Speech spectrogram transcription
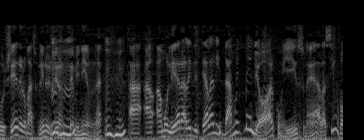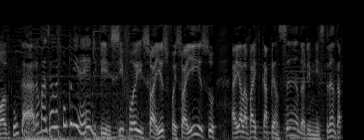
o gênero masculino e o gênero Uhum. feminino, né? Uhum. A, a, a mulher, ela, ela lida muito melhor com isso, né? Ela se envolve com o cara, mas ela compreende que se foi só isso, foi só isso, aí ela vai ficar pensando, administrando tal.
